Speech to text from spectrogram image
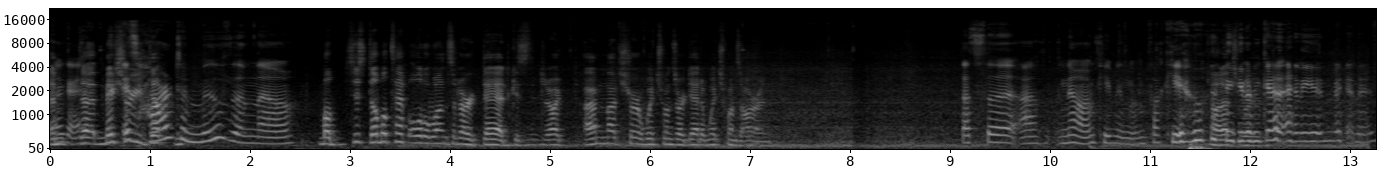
And okay. uh, make sure it's you hard to move them though. Well, just double tap all the ones that are dead because I'm not sure which ones are dead and which ones aren't. That's the uh, no. I'm keeping them. Fuck you. Oh, you don't get any advantage.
